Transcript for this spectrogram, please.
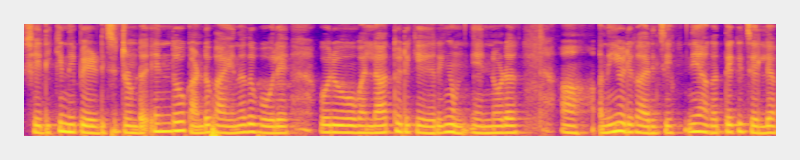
ശരിക്കും നീ പേടിച്ചിട്ടുണ്ട്. എന്തോ കണ്ടു ഭയന്നത് പോലെ. ഒരു വല്ലാത്ത വല്ലാത്തൊരു കെയറിങ്ങും എന്നോട് ആ നീ ഒരു കാര്യം ചെയ്യും നീ അകത്തേക്ക് ചെല്ലുക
